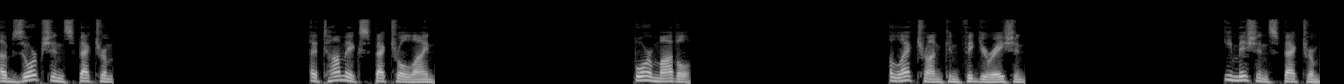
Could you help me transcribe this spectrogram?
Absorption spectrum. Atomic spectral line. Bohr model. Electron configuration. Emission spectrum.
